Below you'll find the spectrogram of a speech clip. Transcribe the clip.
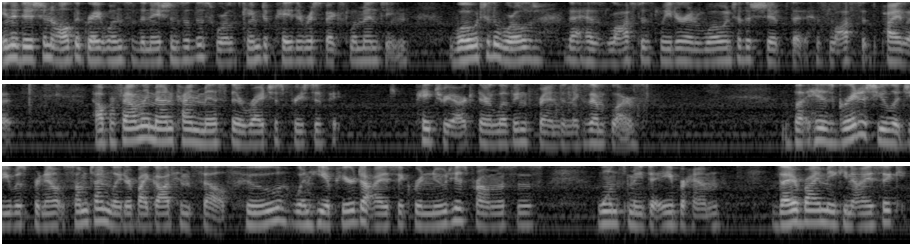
In addition, all the great ones of the nations of this world came to pay their respects, lamenting, Woe to the world that has lost its leader, and woe unto the ship that has lost its pilot. How profoundly mankind missed their righteous priesthood patriarch, their loving friend and exemplar. But his greatest eulogy was pronounced sometime later by God himself, who, when he appeared to Isaac, renewed his promises once made to Abraham, thereby making Isaac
